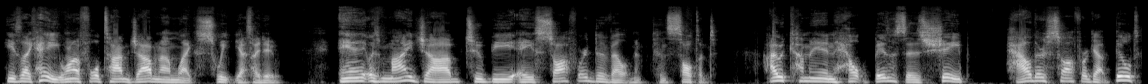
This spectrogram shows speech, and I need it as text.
he's like, Hey, you want a full-time job? And I'm like, sweet. Yes, I do. And it was my job to be a software development consultant. I would come in and help businesses shape how their software got built,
